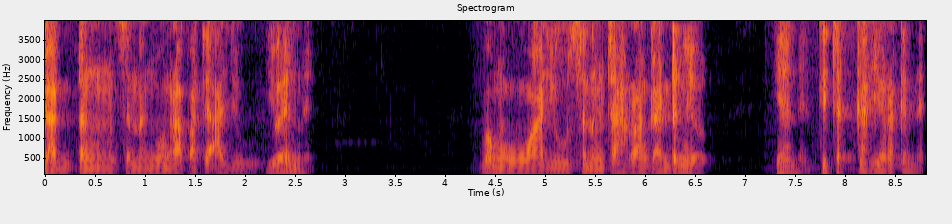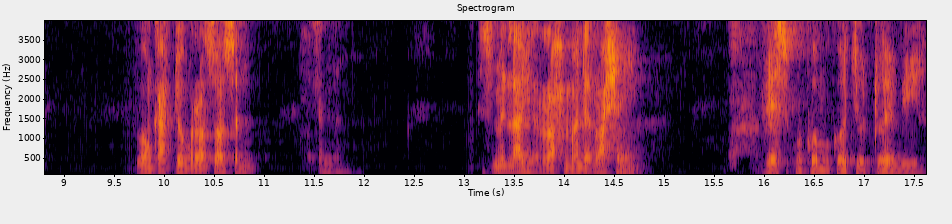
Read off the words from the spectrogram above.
ganteng seneng wong rapate ayu, yo enek. Wong ayu seneng cah ganteng yo ya enek. Dicegah ya ora kena. Wong kadung rasa sen seneng. Bismillahirrahmanirrahim. Yes, muka-muka jodoh ambil.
